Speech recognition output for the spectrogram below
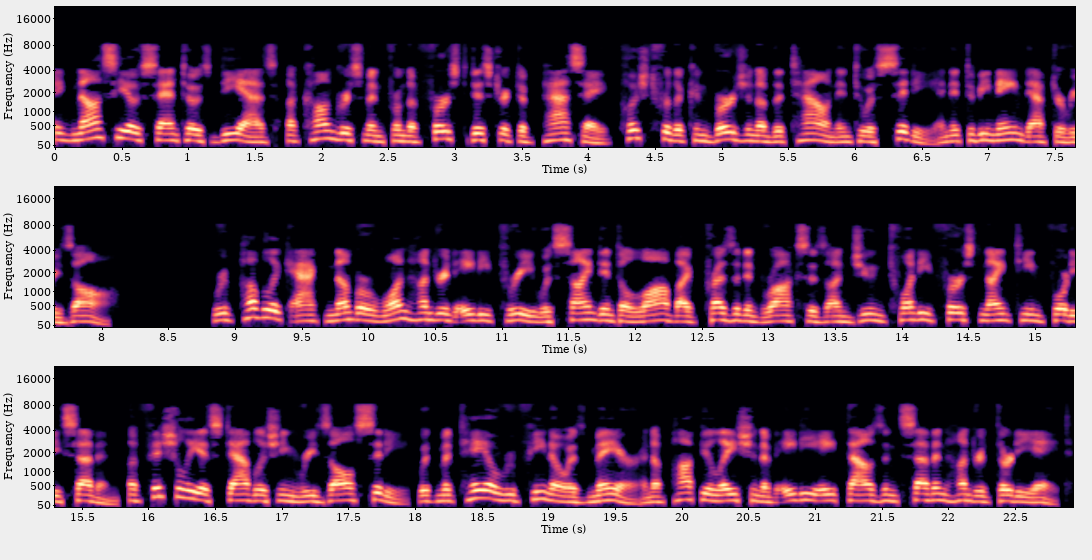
Ignacio Santos Diaz, a congressman from the 1st District of Pasay, pushed for the conversion of the town into a city and it to be named after Rizal. Republic Act No. 183 was signed into law by President Roxas on June 21, 1947, officially establishing Rizal City, with Mateo Rufino as mayor and a population of 88,738.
